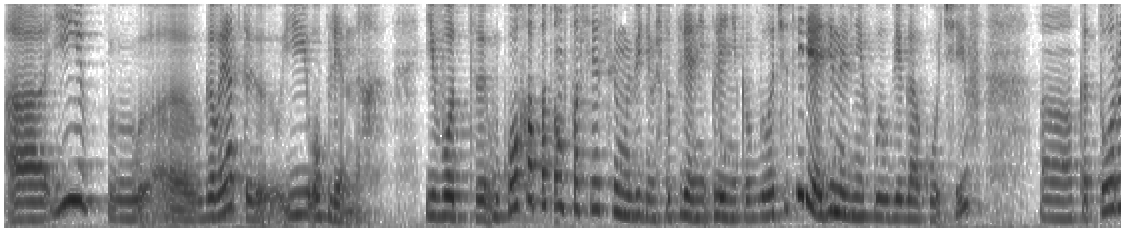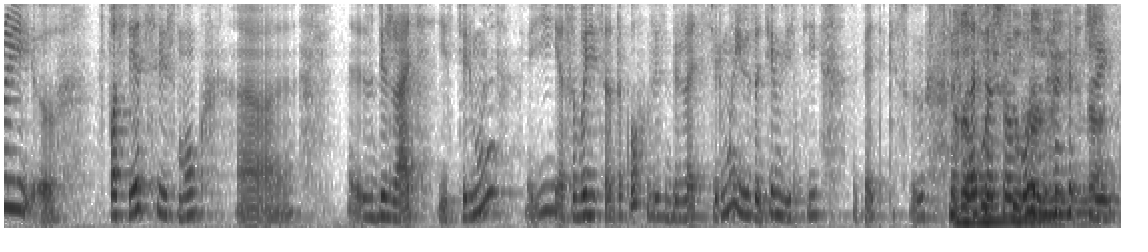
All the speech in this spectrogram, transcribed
А, и э, говорят и о пленных. И вот э, у Коха потом впоследствии мы видим, что плен, пленников было четыре, один из них был Бега Кочиев, э, который э, впоследствии смог сбежать из тюрьмы и освободиться от окопов, избежать из тюрьмы и затем вести, опять-таки, свою достаточно свободную жизнь.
